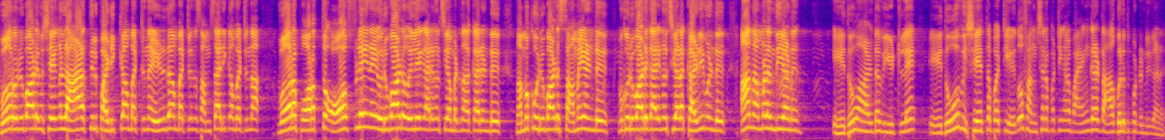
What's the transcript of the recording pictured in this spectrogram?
വേറെ ഒരുപാട് വിഷയങ്ങളിൽ ആഴത്തിൽ പഠിക്കാൻ പറ്റുന്ന എഴുതാൻ പറ്റുന്ന സംസാരിക്കാൻ പറ്റുന്ന വേറെ പുറത്ത് ഓഫ്ലൈനായി ഒരുപാട് വലിയ കാര്യങ്ങൾ ചെയ്യാൻ പറ്റുന്ന ആൾക്കാരുണ്ട്. നമുക്ക് ഒരുപാട് സമയമുണ്ട്. നമുക്ക് ഒരുപാട് കാര്യങ്ങൾ ചെയ്യാനുള്ള കഴിവുണ്ട്. ആ നമ്മൾ എന്ത് ചെയ്യാണ്? ഏതോ ആളുടെ വീട്ടിലെ ഏതോ വിഷയത്തെ പറ്റി ഏതോ ഫംഗ്ഷനെ പറ്റി ഇങ്ങനെ ഭയങ്കരമായിട്ട് ആകുലത്തിപ്പെട്ടുകൊണ്ടിരിക്കുകയാണ്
